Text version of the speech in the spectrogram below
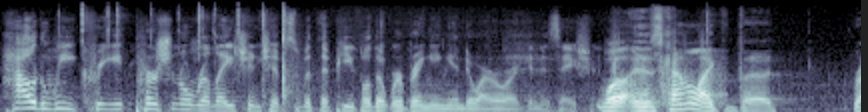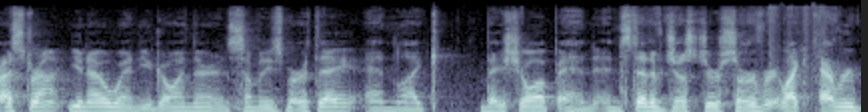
How do we create personal relationships with the people that we're bringing into our organization? Well, and it's kind of like the restaurant, you know, when you go in there and it's somebody's birthday and like they show up and instead of just your server, like every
